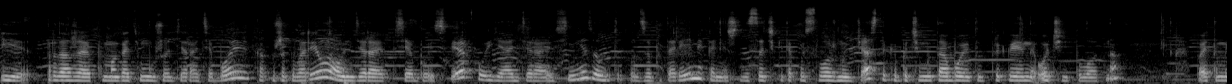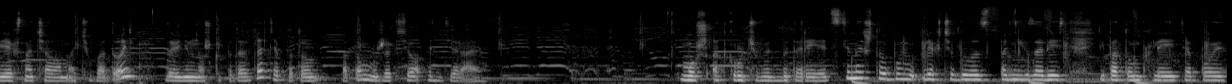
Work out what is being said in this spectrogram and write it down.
и продолжаю помогать мужу отдирать обои. Как уже говорила, он отдирает все обои сверху, я отдираю снизу, вот тут вот за батареями. Конечно, достаточно такой сложный участок, и почему-то обои тут приклеены очень плотно. Поэтому я их сначала мочу водой, даю немножко подождать, а потом, потом уже все отдираю. Муж откручивает батареи от стены, чтобы легче было под них залезть и потом клеить обои.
